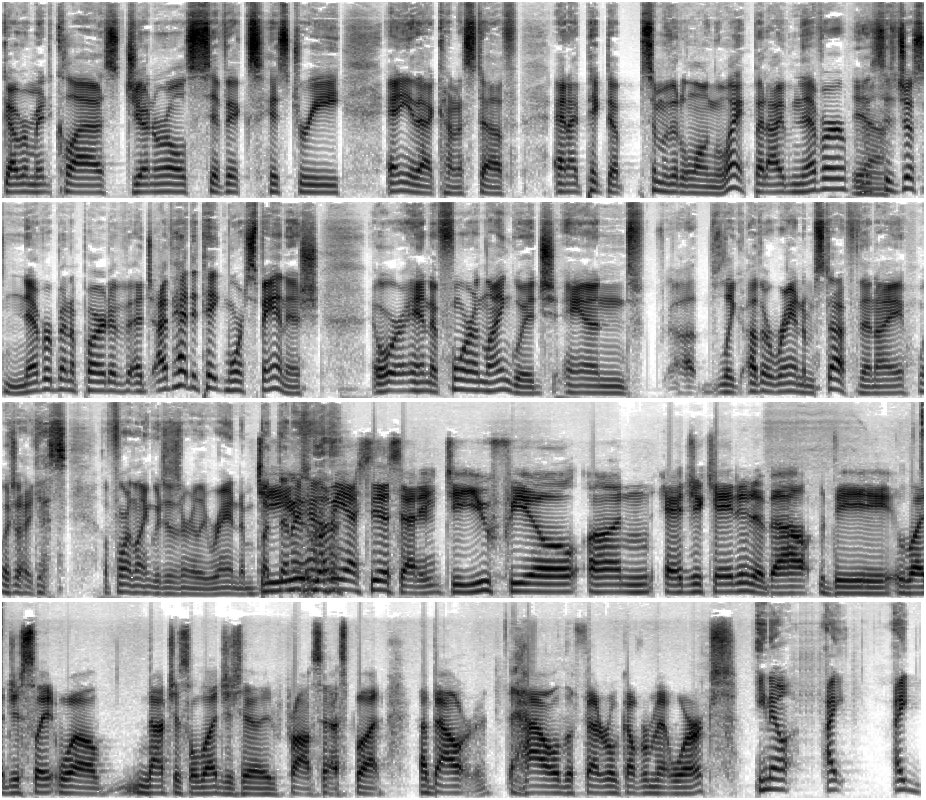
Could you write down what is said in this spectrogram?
government class, general civics, history, any of that kind of stuff. And I picked up some of it along the way, but I've never, Yeah. this has just never been a part of, ed- I've had to take more Spanish or, and a foreign language and uh, like other random stuff than I, which I guess a foreign language isn't really random. Do but you, then I have, let me ask you this, Eddie. Do you feel uneducated about the legislate? Well, not just the legislative process, but about how the federal government works? you know, I, I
